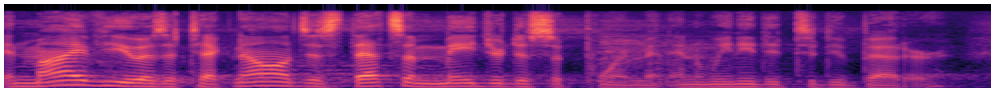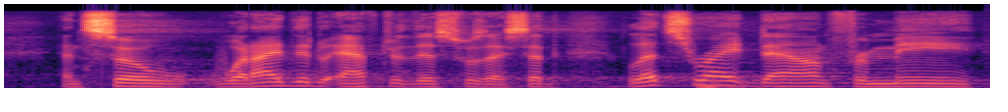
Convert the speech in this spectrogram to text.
In my view, as a technologist, that's a major disappointment, and we needed to do better. And so what I did after this was I said, let's write down for me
